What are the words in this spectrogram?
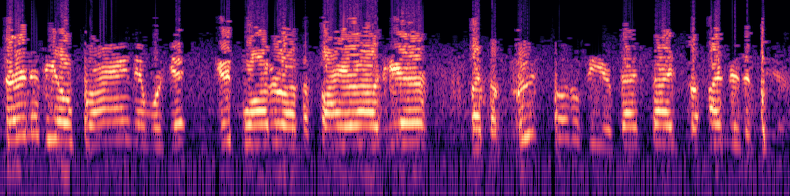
stern of the O'Brien and we're getting good water on the fire out here, but the Moose boat will be your best eyes for under the pier.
